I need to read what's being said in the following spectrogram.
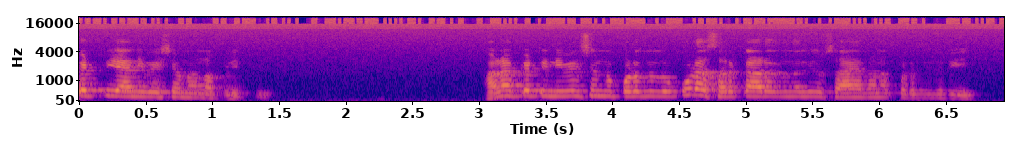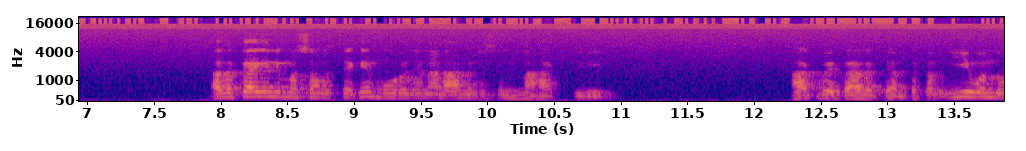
ಕಟ್ಟಿ ಆ ನಿವೇಶನವನ್ನು ಪಡಿತೀವಿ. ಹಣ ಕಟ್ಟಿ ನಿವೇಶನ ಪಡೆದಿದ್ರು ಕೂಡ ಸರ್ಕಾರದಿಂದ ನೀವು ಸಹಾಯಧನ ಪಡೆದಿದ್ರಿ. ಅದಕ್ಕಾಗಿ ನಿಮ್ಮ ಸಂಸ್ಥೆಗೆ ಮೂರು ಜನ ನಾಮಿನೇಷನ್ ಹಾಕ್ತೀವಿ. ಹಾಕಬೇಕಾಗತ್ತೆ ಅಂತಕ್ಕಂಥ ಈ ಒಂದು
